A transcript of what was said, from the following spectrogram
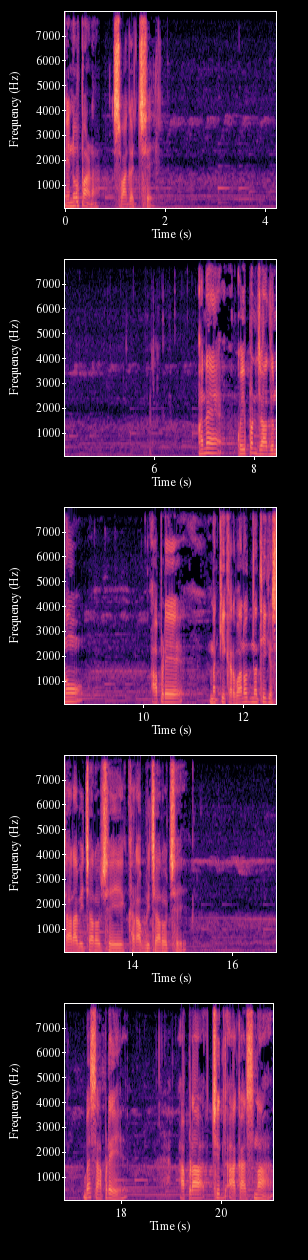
એનું પણ સ્વાગત છે. અને કોઈ પણ જાતનું આપણે નક્કી કરવાનું જ નથી કે સારા વિચારો છે, ખરાબ વિચારો છે. બસ આપણે આપણા ચિદ આકાશના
